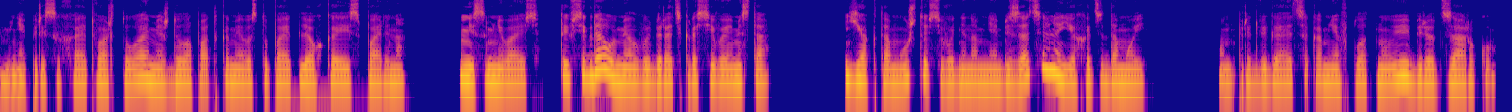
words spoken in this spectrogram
У меня пересыхает во рту, а между лопатками выступает легкая испарина. Не сомневаюсь, ты всегда умел выбирать красивые места. Я к тому, что сегодня нам не обязательно ехать домой. Он придвигается ко мне вплотную и берет за руку.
